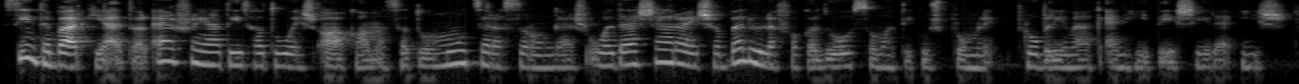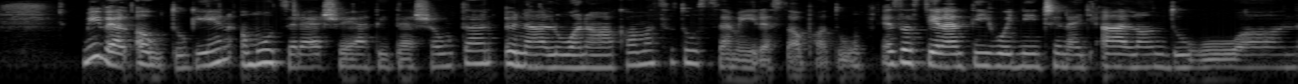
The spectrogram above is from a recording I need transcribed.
Szinte bárki által elsajátítható és alkalmazható módszer a szorongás oldására és a belőle fakadó szomatikus problémák enyhítésére is. Mivel autogén, a módszer elsajátítása után önállóan alkalmazható, személyre szabható. Ez azt jelenti, hogy nincsen egy állandóan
